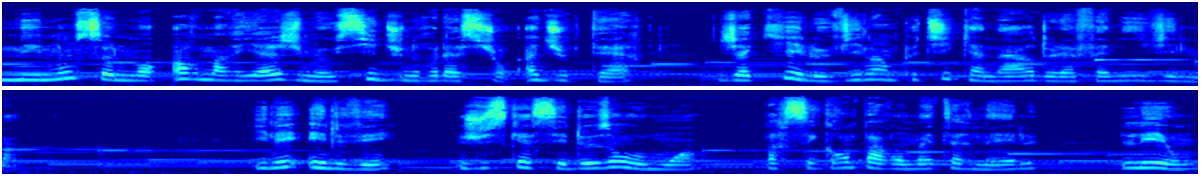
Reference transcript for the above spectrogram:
Né non seulement hors mariage mais aussi d'une relation adultère, Jackie est le vilain petit canard de la famille Villemain. Il est élevé, jusqu'à ses deux ans au moins, par ses grands-parents maternels, Léon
